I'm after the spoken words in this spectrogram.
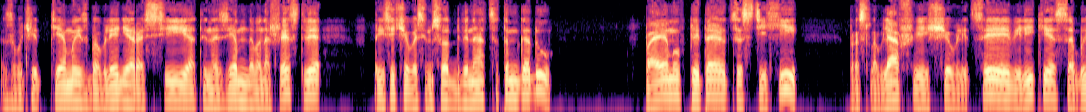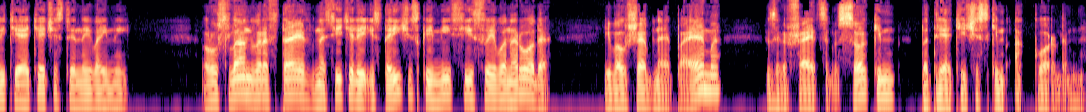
звучит тема избавления России от иноземного нашествия в 1812 году. В поэму вплетаются стихи, прославлявшие еще в лицее великие события Отечественной войны. Руслан вырастает в носителе исторической миссии своего народа, и волшебная поэма завершается высоким патриотическим аккордом.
